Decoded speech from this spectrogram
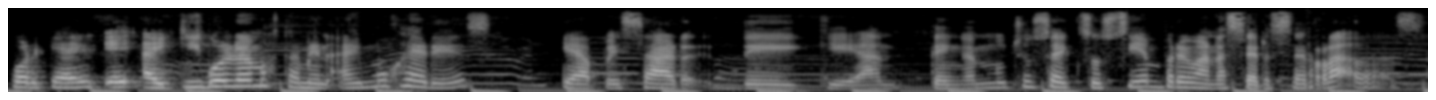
porque hay, eh, aquí volvemos también, hay mujeres que a pesar de que han- tengan mucho sexo, siempre van a ser cerradas.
